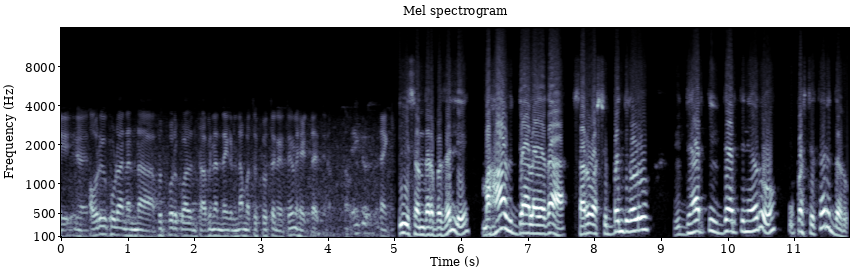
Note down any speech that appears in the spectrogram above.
ಅವರಿಗೂ ಕೂಡ ನನ್ನ ಹೃತ್ಪೂರ್ವಕವಾದಂಥ ಅಭಿನಂದನೆಗಳನ್ನ ಮತ್ತು ಕೃತಜ್ಞತೆಗಳನ್ನ ಹೇಳ್ತಾ ಇದ್ದೇನೆ. ಥ್ಯಾಂಕ್ ಯು ಈ ಸಂದರ್ಭದಲ್ಲಿ ಮಹಾವಿದ್ಯಾಲಯದ ಸರ್ವ ಸಿಬ್ಬಂದಿಗಳು ವಿದ್ಯಾರ್ಥಿ ವಿದ್ಯಾರ್ಥಿನಿಯರು ಉಪಸ್ಥಿತರಿದ್ದರು.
